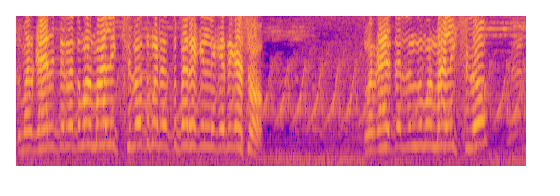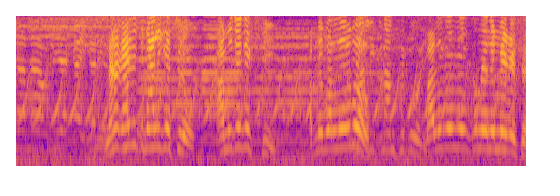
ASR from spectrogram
তোমার গাড়িতে না তোমার মালিক ছিল, তোমার এত ব্যারাকের লেগে এদিকে আসো। তোমার গাড়িতে তোমার মালিক ছিল। না গাড়ি তো মালিকের ছিল। আমি তো দেখছি। আপনি বললে হইব নামছে কই? মালিকের যে নেমে গেছে।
